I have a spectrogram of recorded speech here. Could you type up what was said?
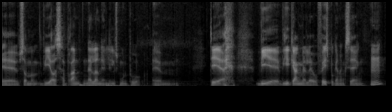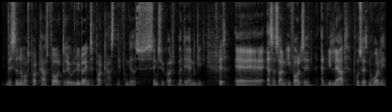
øh, som vi også har brændt nallerne en lille smule på. Øh, Det er, vi, øh, vi er i gang med at lave Facebook-annoncering Mm. ved siden af vores podcast, for at drive lytter ind til podcasten. Det fungerede sindssygt godt, hvad det angik. Fedt. Øh, altså sådan i forhold til, at vi lærte processen hurtigt,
